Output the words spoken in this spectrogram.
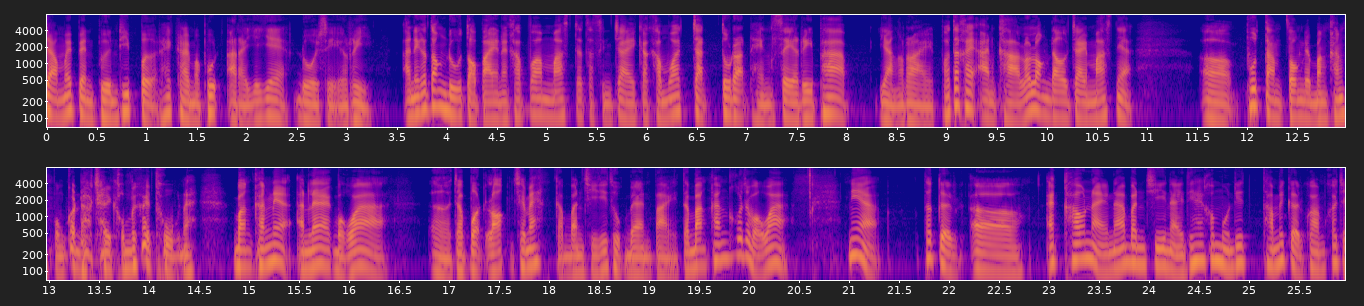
จะไม่เป็นพื้นที่เปิดให้ใครมาพูดอะไรแย่ๆ โดยเสรี อันนี้ก็ต้องดูต่อไปนะครับว่ามัสจะตัดสินใจกับคำว่าจัดตุรัสแห่งเสรีภาพอย่างไร เพราะถ้าใครอ่านข่าวแล้วลองเดาใจมัสเนี่ยพูดตามตรงเนี่ยบางครั้งผมก็เดาใจเขาไม่ค่อยถูกนะ บางครั้งเนี่ยอันแรกบอกว่า จะปลดล็อกใช่ไหมกับบัญชีที่ถูกแบนไป แต่บางครั้งเขาก็จะบอกว่า เนี่ย ถ้าเกิดแอคเคาท์ไหนนะ บัญชีไหนที่ให้ข้อมูลที่ทำให้เกิดความเข้าใจ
